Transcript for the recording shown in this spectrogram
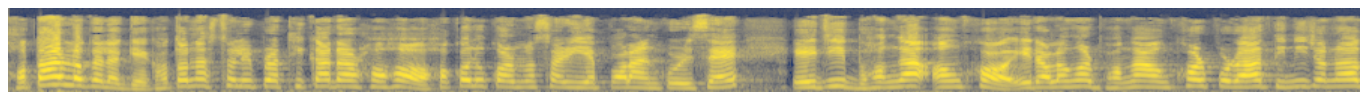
ঘটাৰ লগে লগে ঘটনাস্থলীৰ পৰা ঠিকাদাৰসহ সকলো কৰ্মচাৰীয়ে পলায়ন কৰিছে। এই যি ভঙা অংশ এই দলঙৰ ভঙা অংশৰ পৰা তিনিজনক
